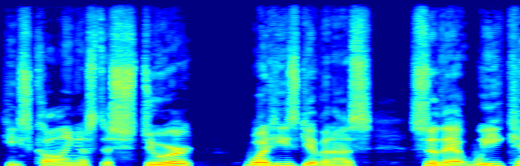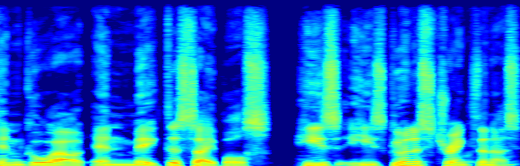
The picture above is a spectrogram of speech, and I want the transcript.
He's calling us to steward what he's given us so that we can go out and make disciples. He's he's going to strengthen us.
